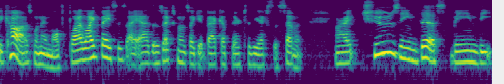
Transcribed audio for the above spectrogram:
because when I multiply like bases, I add those exponents, I get back up there to the x to the seventh. All right, choosing this being the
